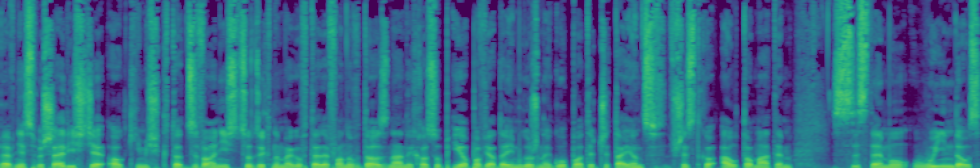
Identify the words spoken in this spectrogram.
Pewnie słyszeliście o kimś, kto dzwoni z cudzych numerów telefonów do znanych osób i opowiada im różne głupoty, czytając wszystko automatem z systemu Windows.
